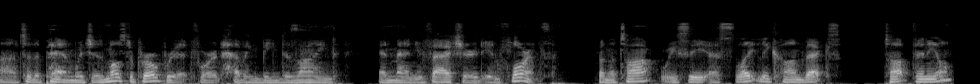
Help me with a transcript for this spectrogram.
uh, to the pen, which is most appropriate for it having been designed and manufactured in Florence. From the top, we see a slightly convex top finial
